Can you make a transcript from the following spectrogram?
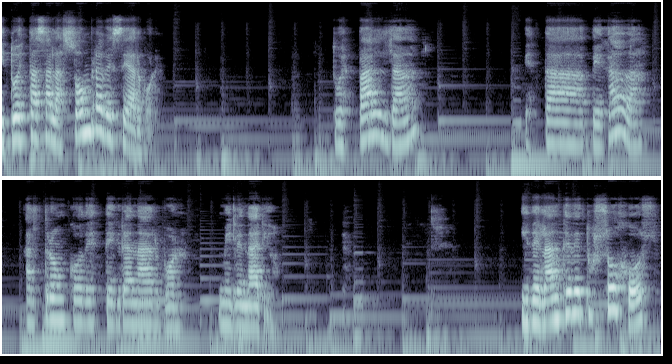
y tú estás a la sombra de ese árbol. Tu espalda está pegada al tronco de este gran árbol milenario. Y delante de tus ojos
